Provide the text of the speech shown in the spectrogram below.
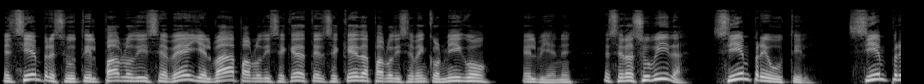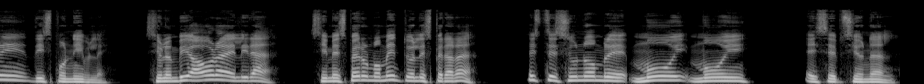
Él siempre es útil. Pablo dice, ve y él va. Pablo dice, quédate, él se queda. Pablo dice, ven conmigo. Él viene. Esa será su vida. Siempre útil. Siempre disponible. Si lo envío ahora, él irá. Si me espera un momento, él esperará. Este es un hombre muy, muy excepcional.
